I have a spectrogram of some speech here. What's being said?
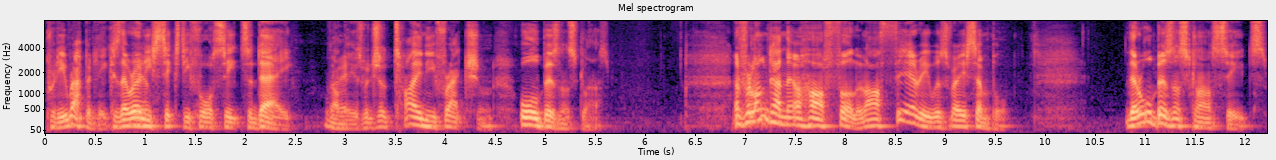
pretty rapidly because there were only 64 seats a day on Right. these, which is a tiny fraction, all business class. And for a long time they were half full, and our theory was very simple. They're all business class seats.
